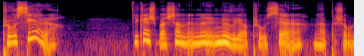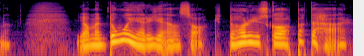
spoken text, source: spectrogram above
provocera. Du kanske bara känner nu, nu vill jag provocera den här personen. Ja, men då är det ju en sak. Då har du ju skapat det här.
